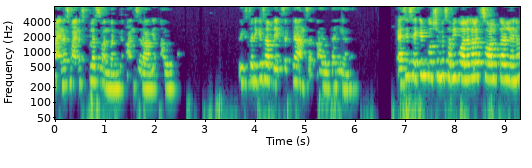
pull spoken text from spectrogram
minus minus plus one बन गया। आंसर आ गया आयोटा तो इस तरीके से आप देख सकते हैं आंसर आयोटा ही आना ऐसे सेकंड क्वेश्चन में सभी को अलग अलग सॉल्व कर लेना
